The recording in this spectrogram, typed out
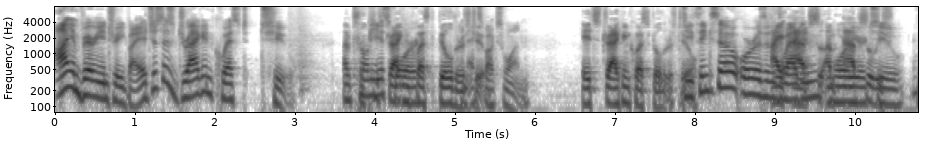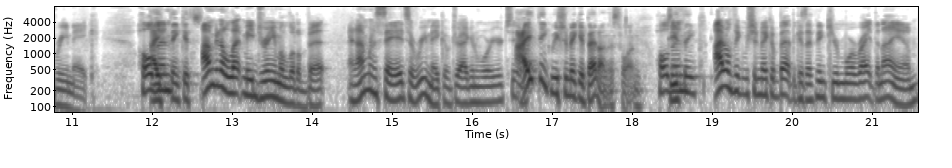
I am very intrigued by. It just says Dragon Quest Two, I'm telling you, it's PS4 Dragon Quest Builders Two. Xbox One. It's Dragon Quest Builders Two. Do you think so, or is it a I Dragon abso- Warrior Two remake? Holden, I think it's- I'm gonna let me dream a little bit, and I'm gonna say it's a remake of Dragon Warrior Two. I think we should make a bet on this one. Holden, Do think? I don't think we should make a bet because I think you're more right than I am.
